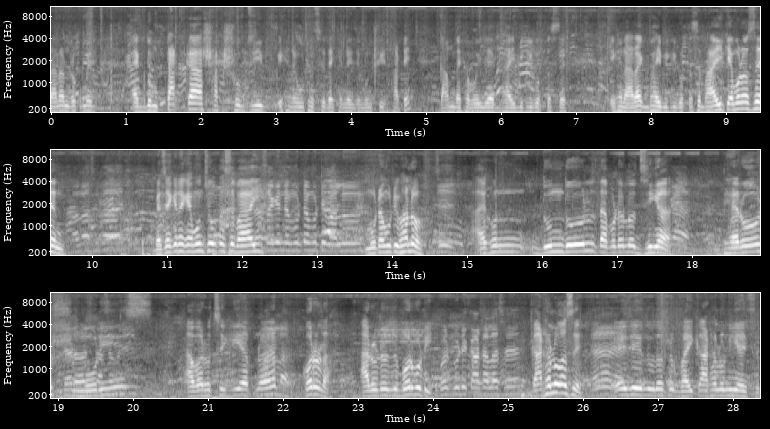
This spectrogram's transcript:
নানান রকমের একদম টাটকা শাকসবজি এখানে উঠেছে, দেখেন এই যে মুন্সির হাটে। দাম দেখাবো, এই যে এক ভাই বিক্রি করতেছে। এখানে আর এক ভাই বিক্রি করতেছে। ভাই, কেমন আছেন? বেচা কেনা কেমন চলতেছে ভাই? মোটামুটি ভালো। মোটামুটি ভালো? এখন দুন্দুল তারপরে হলো ঝিঙা ঢেঁড়স মরিচ আবার হচ্ছে কি আপনার করলা আর ওটা হচ্ছে বরবটি। বটবটি কাঁঠাল আছে। কাঁঠালও আছে? হ্যাঁ। এই যে দর্শক ভাই কাঁঠালও নিয়ে আসছে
